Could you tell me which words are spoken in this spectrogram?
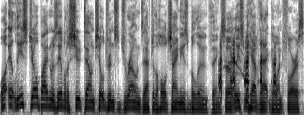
Well, at least Joe Biden was able to shoot down children's drones after the whole Chinese balloon thing. So at least we have that going for us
